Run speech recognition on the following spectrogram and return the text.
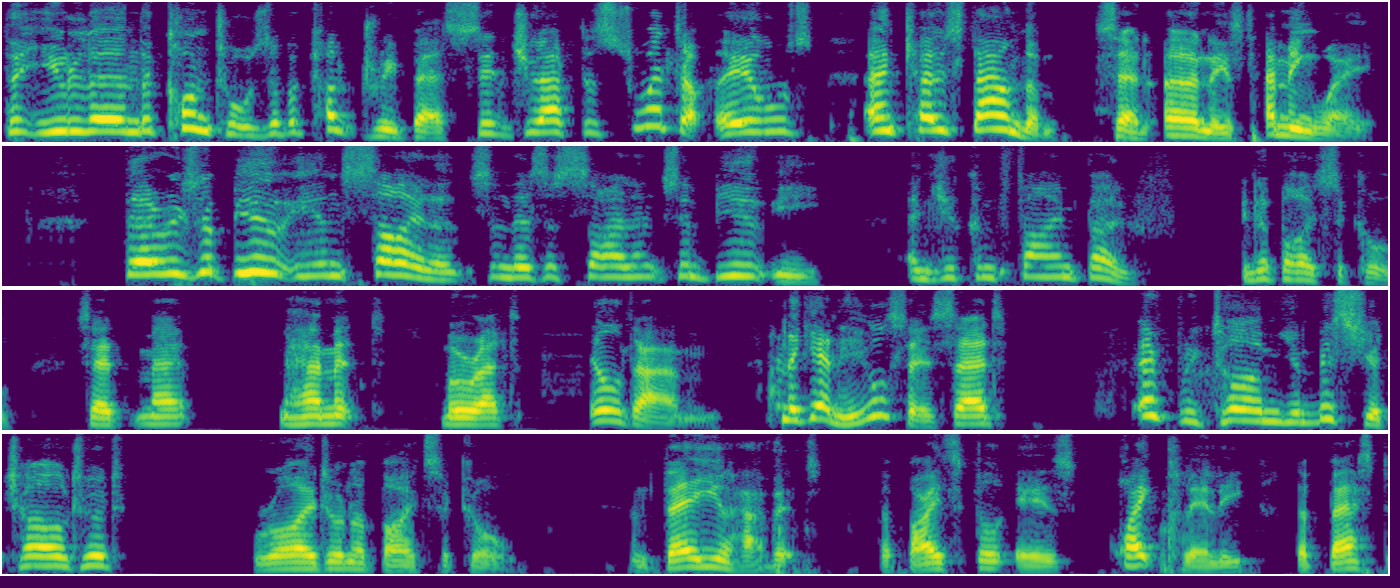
that you learn the contours of a country best, since you have to sweat up the hills and coast down them, said Ernest Hemingway. There is a beauty in silence, and there's a silence in beauty, and you can find both in a bicycle, said Mohammed Murat Ildan. And again, he also said, Every time you miss your childhood, ride on a bicycle. And there you have it. The bicycle is quite clearly the best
